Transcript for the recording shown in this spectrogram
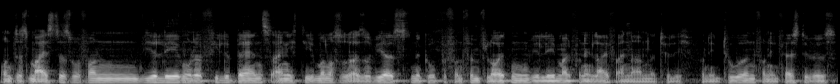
Und das meiste, ist, wovon wir leben oder viele Bands eigentlich, die immer noch so, also wir als eine Gruppe von fünf Leuten, wir leben halt von den Live-Einnahmen natürlich, von den Touren, von den Festivals.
